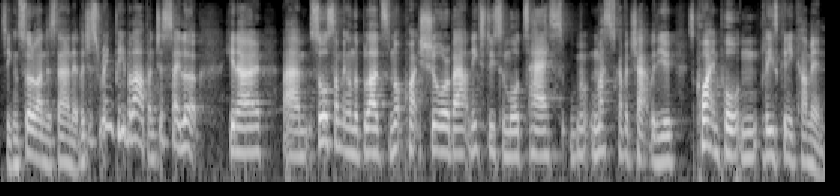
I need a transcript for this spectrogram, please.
so you can sort of understand it. But just ring people up and just say, look, you know, um, saw something on the bloods, not quite sure about, need to do some more tests, must have a chat with you. It's quite important. Please, can you come in?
